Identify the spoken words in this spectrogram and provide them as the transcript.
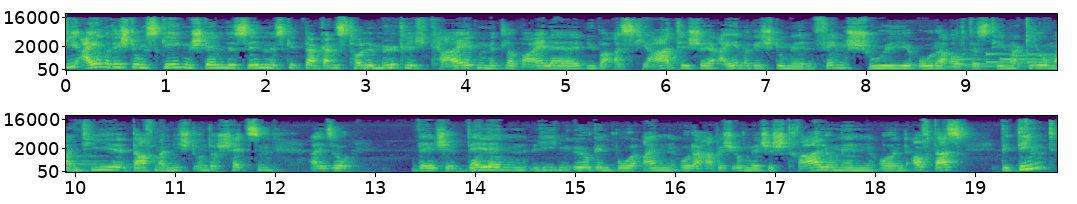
die Einrichtungsgegenstände sind. Es gibt da ganz tolle Möglichkeiten mittlerweile über asiatische Einrichtungen, Feng Shui oder auch das Thema Geomantie darf man nicht unterschätzen. Also welche Wellen liegen irgendwo an oder habe ich irgendwelche Strahlungen und auch das bedingt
